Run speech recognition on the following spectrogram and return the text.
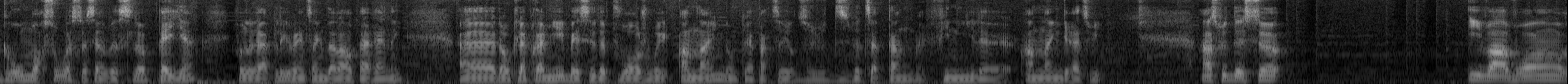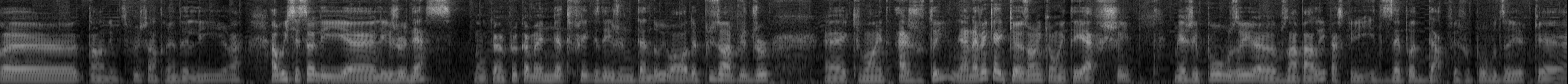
gros morceaux à ce service-là payant. Il faut le rappeler, 25$ par année. Euh, donc le premier, ben, c'est de pouvoir jouer online. Donc à partir du 18 septembre, fini le online gratuit. Ensuite de ça, il va avoir. Euh, attendez un petit peu, je suis en train de lire. Ah oui, c'est ça, les, euh, les jeux NES. Donc un peu comme un Netflix des jeux Nintendo. Il va y avoir de plus en plus de jeux euh, qui vont être ajoutés. Il y en avait quelques-uns qui ont été affichés, mais j'ai pas osé vous en parler parce qu'ils disaient pas de date. Je ne veux pas vous dire que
